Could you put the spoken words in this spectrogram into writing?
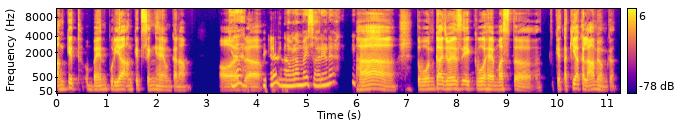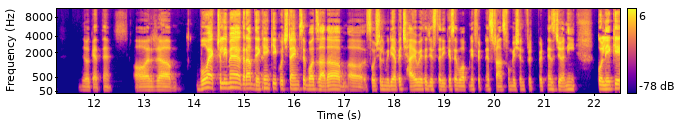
अंकित बैनपुरिया अंकित सिंह है उनका नाम। और? राम राम भाई सारे ने? हाँ तो वो उनका जो है एक वो है मस्त के तकिया कलाम है उनका जो कहते हैं। और वो एक्चुअली में अगर आप देखें कि कुछ टाइम से बहुत ज़्यादा सोशल मीडिया पे छाए हुए थे जिस तरीके से वो अपनी फिटनेस ट्रांसफॉर्मेशन फिटनेस जर्नी को लेके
